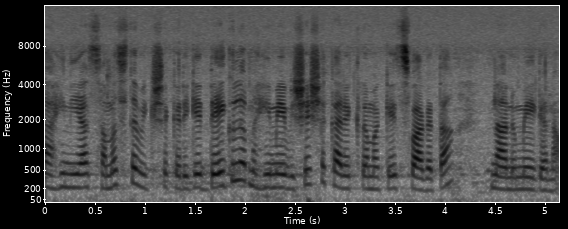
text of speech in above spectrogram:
ವಾಹಿನಿಯ ಸಮಸ್ತ ವೀಕ್ಷಕರಿಗೆ ದೇಗುಲ ಮಹಿಮೆ ವಿಶೇಷ ಕಾರ್ಯಕ್ರಮಕ್ಕೆ ಸ್ವಾಗತ. ನಾನು ಮೇಘನಾ.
